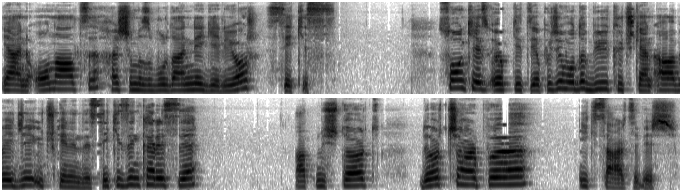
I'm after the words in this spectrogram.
Yani 16. H'ımız buradan ne geliyor? 8. Son kez öklit yapacağım. O da büyük üçgen ABC üçgeninde 8'in karesi 64. 4 çarpı x artı 1.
